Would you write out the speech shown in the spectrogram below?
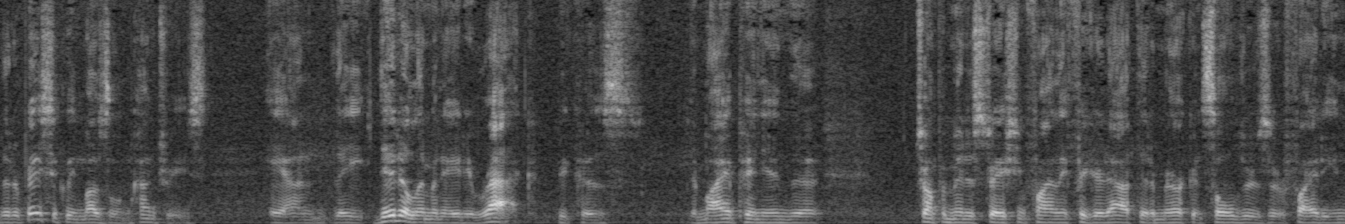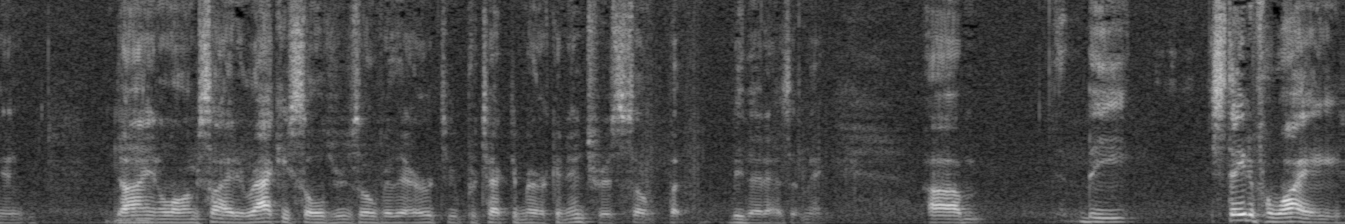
that are basically Muslim countries and they did eliminate Iraq because, in my opinion, the Trump administration finally figured out that American soldiers are fighting and dying mm. alongside Iraqi soldiers over there to protect American interests. So, but be that as it may. Um, the state of Hawaii,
